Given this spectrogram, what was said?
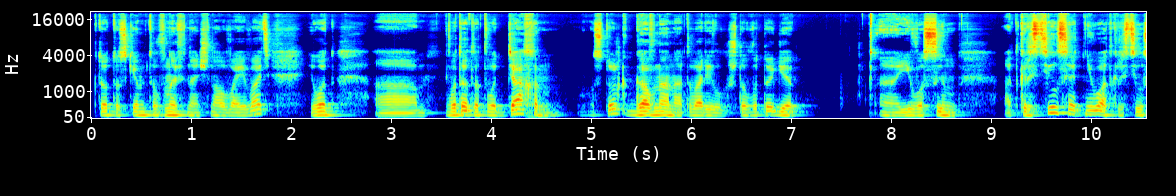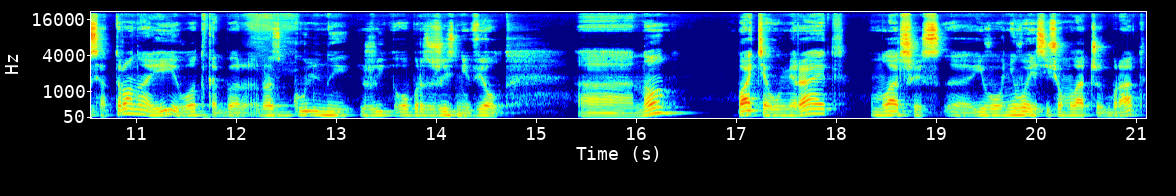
кто-то с кем-то вновь начинал воевать, и вот, э, вот этот вот Дяхан столько говна натворил, что в итоге э, его сын открестился от него, открестился от трона и вот как бы разгульный жи- образ жизни вел. А, но батя умирает, младший, э, его, у него есть еще младший брат,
